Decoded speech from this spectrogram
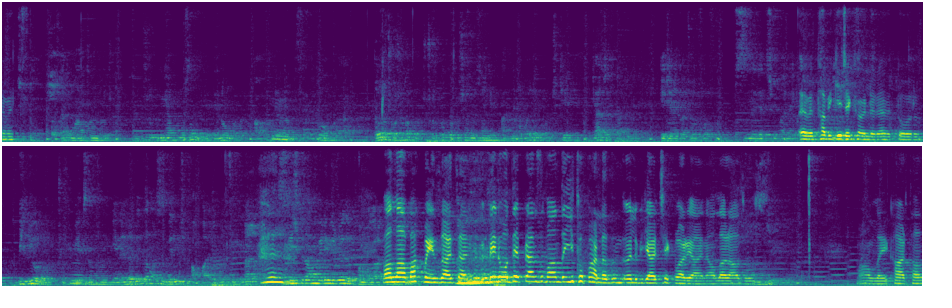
Evet. Ben mantığım budur. Çocuk bunu yapmıyorsa nedeni olmalı. Altında yatan bir sebebi olmalı. Onu çocukla konuş. Çocukla konuşamıyorsan hani gecenin kaç olursa olsun sizinle iletişim haline Evet tabii gece köyleri evet doğru. Biliyorum çünkü benim sınıfımın geneli öyleydi ama siz benim için apayrıydınız. Çünkü ben size hiçbir zaman veri vermiyordum tam olarak. Vallahi bakmayın zaten. Beni o deprem zamanında iyi toparladın. Öyle bir gerçek var yani. Allah razı olsun. Vallahi Kartal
